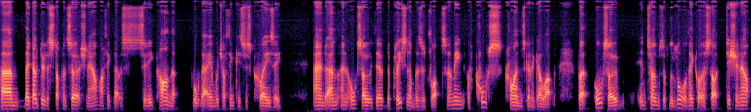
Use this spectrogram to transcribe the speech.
Um, they don't do the stop and search now. I think that was Sadiq Khan that brought that in, which I think is just crazy. And um, and also the the police numbers have dropped. I mean, of course, crime's going to go up, but also in terms of the law, they've got to start dishing out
